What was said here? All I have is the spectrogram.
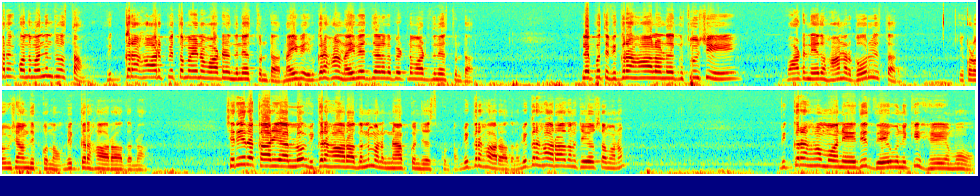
కనుక కొంతమందిని చూస్తాం. విగ్రహార్పితమైన వాటిని తినేస్తుంటారు. నైవే విగ్రహ నైవేద్యాలుగా పెట్టిన వాటిని తినేస్తుంటారు. లేకపోతే విగ్రహాలను దగ్గర చూసి వాటిని ఏదో హానర్ గౌరవిస్తారు. ఇక్కడ ఒక విషయాన్ని తిప్పుకుందాం విగ్రహారాధన. శరీర కార్యాల్లో విగ్రహారాధనని మనం జ్ఞాపకం చేసుకుంటాం. విగ్రహారాధన. విగ్రహారాధన చేయొచ్చా మనం? విగ్రహం అనేది దేవునికి హేయము.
